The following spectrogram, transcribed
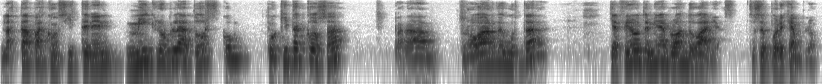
Las tapas consisten en microplatos con poquitas cosas para probar, degustar, y al final uno termina probando varias. Entonces, por ejemplo,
